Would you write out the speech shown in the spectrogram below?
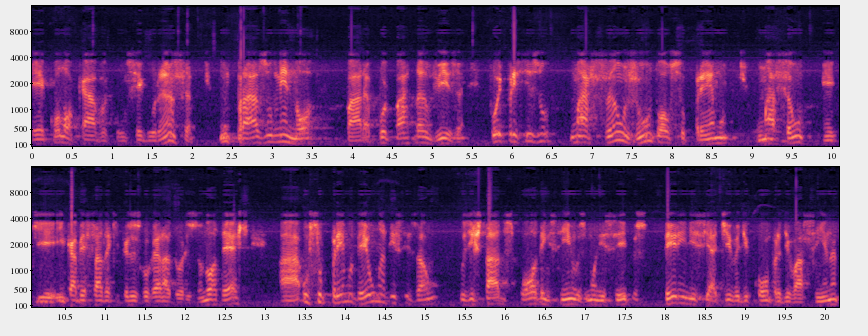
é, colocava com segurança um prazo menor para por parte da Anvisa. Foi preciso uma ação junto ao Supremo, uma ação é, que, encabeçada aqui pelos governadores do Nordeste. Ah, o Supremo deu uma decisão os estados podem sim, os municípios, ter iniciativa de compra de vacina.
